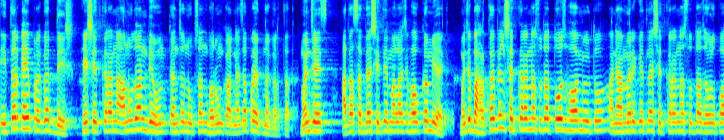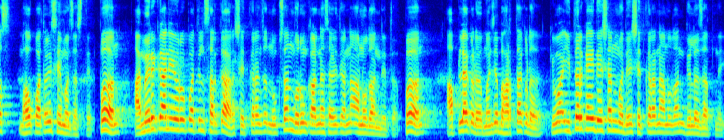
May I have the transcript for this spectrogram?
इतर काही प्रगत देश हे शेतकऱ्यांना अनुदान देऊन त्यांचं नुकसान भरून काढण्याचा प्रयत्न करतात. म्हणजेच आता सध्या शेतीमालाचे भाव कमी आहेत. म्हणजे भारतातील शेतकऱ्यांना सुद्धा तोच भाव मिळतो आणि अमेरिकेतल्या शेतकऱ्यांना सुद्धा जवळपास भाव पातळी सेमच असते. पण अमेरिका आणि युरोपातील सरकार शेतकऱ्यांचं नुकसान भरून काढण्यासाठी त्यांना अनुदान देतं. पण आपल्याकडं म्हणजे भारताकडं किंवा इतर काही देशांमध्ये शेतकऱ्यांना अनुदान दिलं जात नाही.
